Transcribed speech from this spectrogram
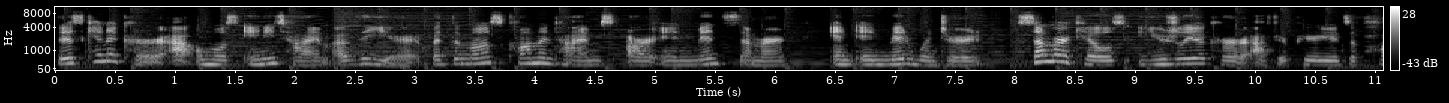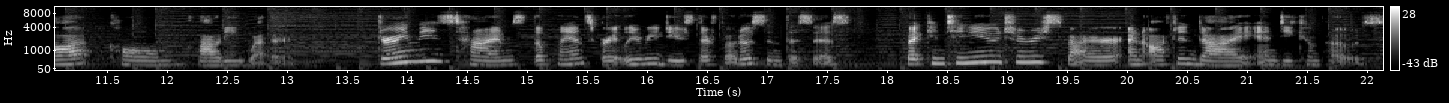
This can occur at almost any time of the year, but the most common times are in midsummer and in midwinter. Summer kills usually occur after periods of hot, calm, cloudy weather. During these times, the plants greatly reduce their photosynthesis, but continue to respire and often die and decompose.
